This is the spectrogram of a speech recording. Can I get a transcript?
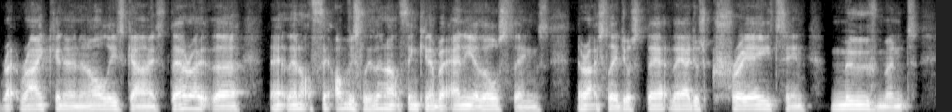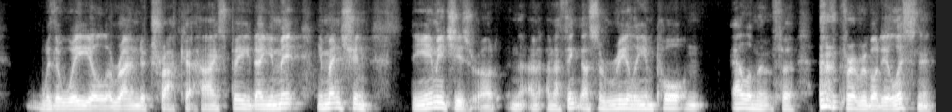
Raikkonen, and all these guys, they're out there. They're, not th- obviously they're not thinking about any of those things. They're actually just they they are just creating movement with a wheel around a track at high speed. Now you may, you mentioned the images, Rod, and, and I think that's a really important element for for everybody listening.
